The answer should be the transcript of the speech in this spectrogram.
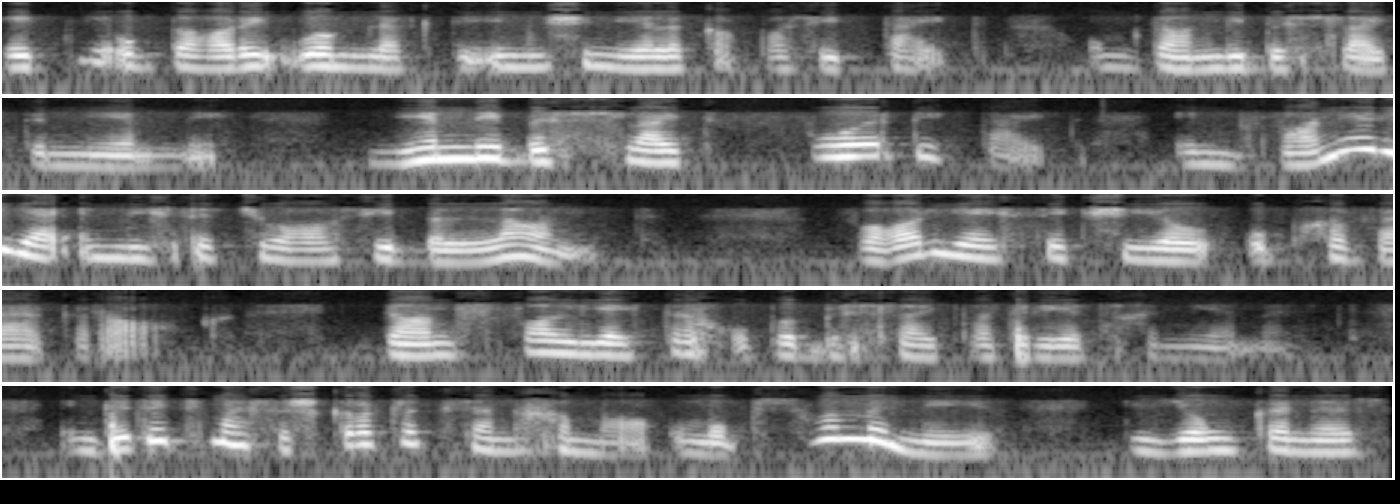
het nie op daardie oomblik die emosionele kapasiteit om dan die besluit te neem nie. Neem die besluit voor die tyd en wanneer jy in die situasie beland waar jy seksueel opgewek raak, dan val jy terug op 'n besluit wat reeds geneem is. En dit het my verskriklik sin gemaak om op so 'n manier die jong kinders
